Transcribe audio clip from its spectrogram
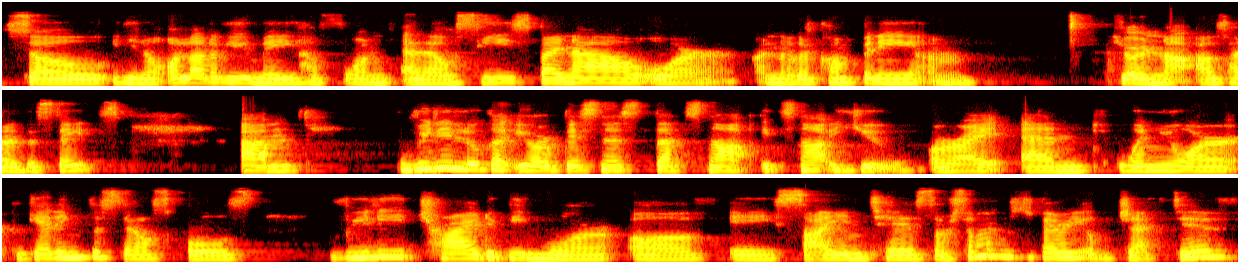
so you know a lot of you may have formed llcs by now or another company. Um you're not outside of the states. Um really look at your business that's not it's not you all right? And when you are getting the sales goals really try to be more of a scientist or someone who's very objective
